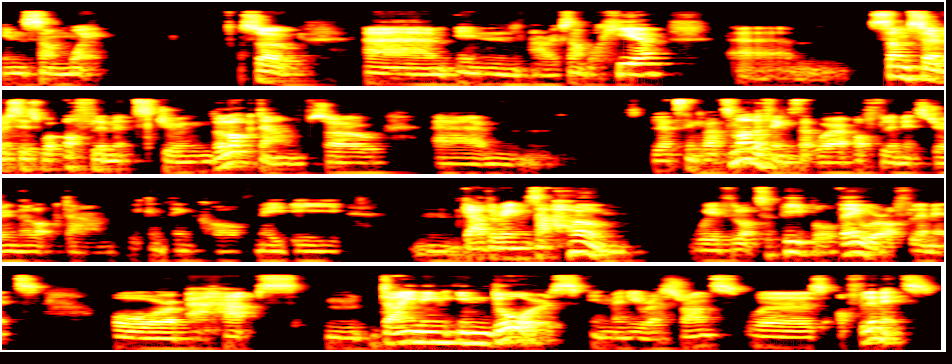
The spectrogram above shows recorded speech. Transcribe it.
in some way. So, um, in our example here, um, some services were off limits during the lockdown. So, um, let's think about some other things that were off limits during the lockdown. We can think of maybe mm, gatherings at home with lots of people, they were off limits. Or perhaps mm, dining indoors in many restaurants was off limits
